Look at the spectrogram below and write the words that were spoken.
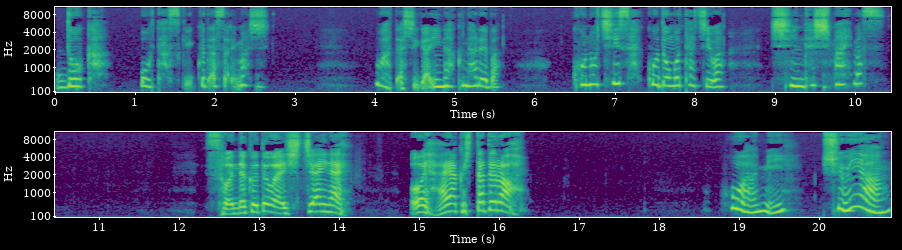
どうかお助けくださいまし。私がいなくなれば、この小さい子供たちは死んでしまいます。そんなことはしちゃいない。おい、早く引っ立てろ。ほわみ、しゅんやん。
